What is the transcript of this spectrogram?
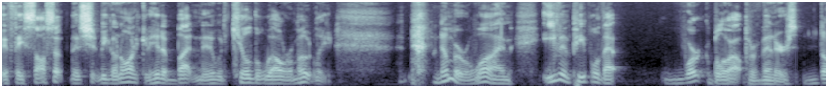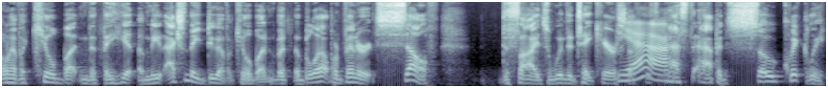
if they saw something that shouldn't be going on, could hit a button and it would kill the well remotely. Number one, even people that work blowout preventers don't have a kill button that they hit immediately. Actually, they do have a kill button, but the blowout preventer itself decides when to take care of stuff. Yeah. It has to happen so quickly.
